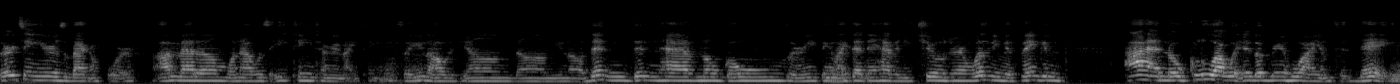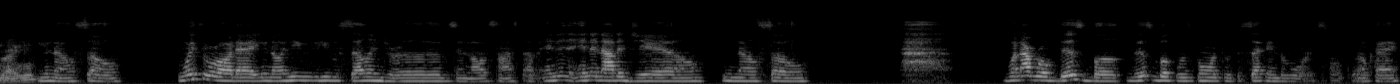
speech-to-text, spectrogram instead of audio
13 years of back and forth. I met him when I was 18, turning 19. So, you mm-hmm. know, I was young, dumb, you know, didn't didn't have no goals or anything like that, didn't have any children, wasn't even thinking. I had no clue I would end up being who I am today Right. you know. So went through all that you know. He he was selling drugs and all this kind of stuff. In and, in and out of jail you know. So when i wrote this book this book was going through the second divorce Okay. okay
